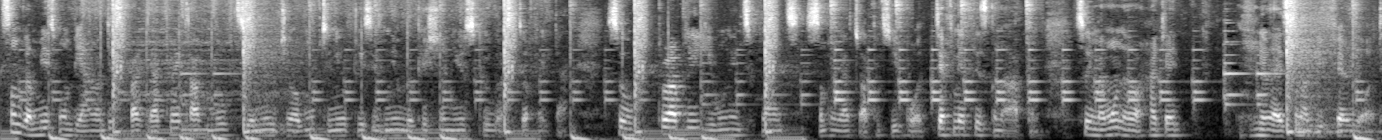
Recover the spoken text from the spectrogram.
some of your mates won't be around. This fact that parents have moved to a new job, moved to new places, new location, new school and stuff like that. So probably you won't want something like to happen to you, but definitely it's gonna happen. So you might want to actually know that it's gonna be very hard.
